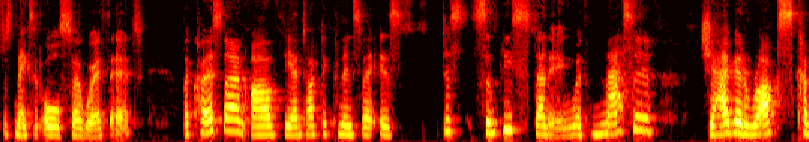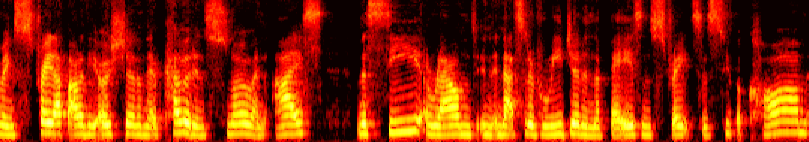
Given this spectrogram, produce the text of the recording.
just makes it all so worth it. The coastline of the Antarctic Peninsula is just simply stunning with massive, jagged rocks coming straight up out of the ocean and they're covered in snow and ice. The sea around in, in that sort of region in the bays and straits is super calm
